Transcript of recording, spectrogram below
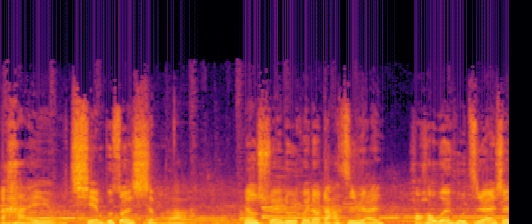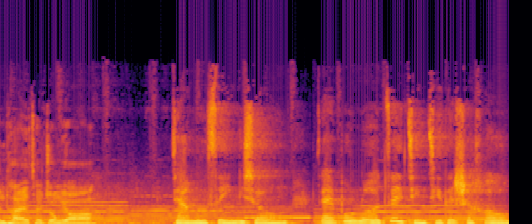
哎呦，钱不算什么啦，让水鹿回到大自然，好好维护自然生态才重要啊。加木斯英雄在部落最紧急的时候，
